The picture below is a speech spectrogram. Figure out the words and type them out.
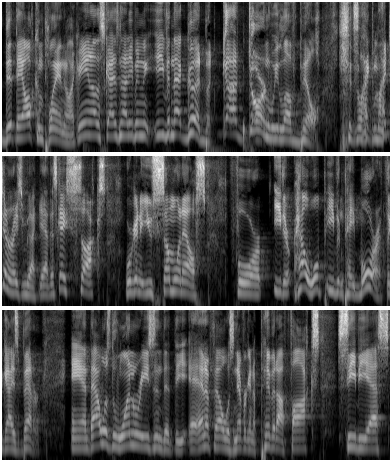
that they all complain. They're like, you know, this guy's not even even that good, but god darn, we love Bill. It's like my generation be like, yeah, this guy sucks. We're to use someone else for either hell, we'll even pay more if the guy's better. And that was the one reason that the NFL was never going to pivot off Fox, CBS,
